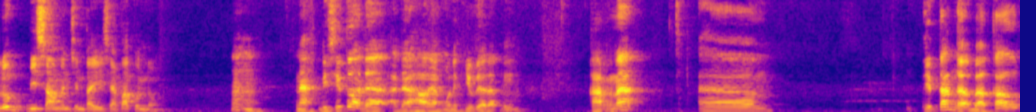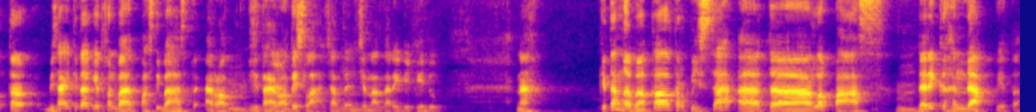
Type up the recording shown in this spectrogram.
lu bisa mencintai siapa pun dong. Mm-mm. Nah, di situ ada ada hal yang unik juga tapi karena em, kita nggak bakal ter, misalnya kita kita kan bahas, pasti bahas erot, cinta erotis lah, cinta, cinta antar individu. Nah, kita nggak bakal terpisah eh, terlepas dari kehendak gitu.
